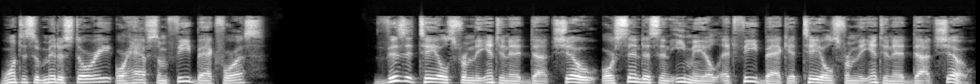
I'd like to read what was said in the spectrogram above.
Want to submit a story or have some feedback for us? Visit talesfromtheinternet.show or send us an email at feedback at talesfromtheinternet.show.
